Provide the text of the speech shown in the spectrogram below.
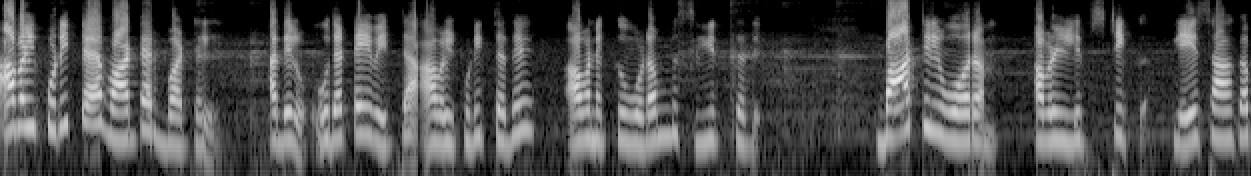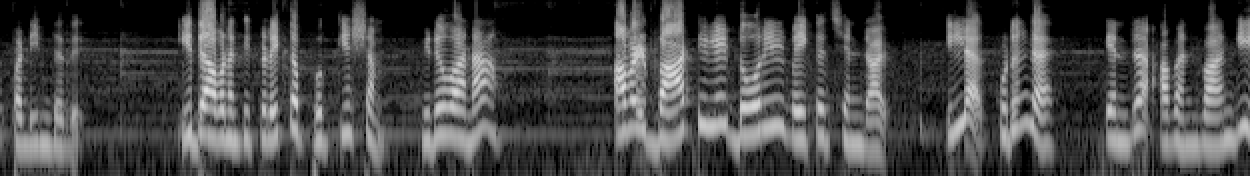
அவள் குடித்த வாட்டர் பாட்டில் அதில் உதட்டை வைத்து அவள் குடித்தது அவனுக்கு உடம்பு சீர்த்தது. பாட்டில் ஓரம் அவள் லிப்ஸ்டிக் லேசாக படிந்தது. இது அவனுக்கு கிடைத்த பொக்கிஷம் விடுவானா? அவள் பாட்டிலை டோரில் வைக்கச் சென்றாள். இல்ல கொடுங்க என்று அவன் வாங்கி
